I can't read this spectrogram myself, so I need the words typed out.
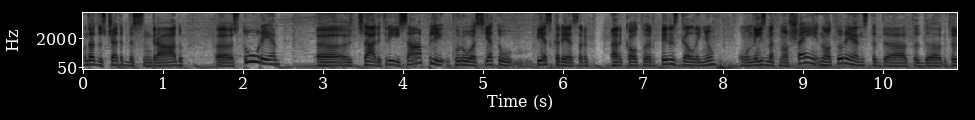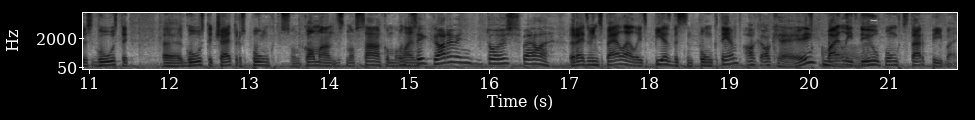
un tad uz 40 grādu uh, stūriem Uh, tādi trīs apli, kuros, ja tu pieskaries ar, ar kaut kādu pirkstgaliņu un izmet no šeit, no turienes, tad, uh, tad uh, tu gūsti, gūsti četrus punktus un komandas no sākuma. Lai... Cik gari viņi to spēlē? Redz, viņi spēlē līdz 50 punktiem okay. vai līdz 2 punktu starpībai.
